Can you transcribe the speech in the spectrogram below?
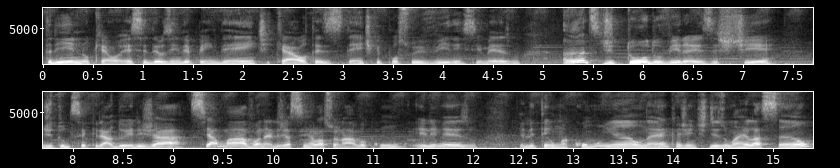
trino, que é esse Deus independente, que é autoexistente, que possui vida em si mesmo, antes de tudo vir a existir, de tudo ser criado, ele já se amava, né? Ele já se relacionava com ele mesmo. Ele tem uma comunhão, né? Que a gente diz uma relação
